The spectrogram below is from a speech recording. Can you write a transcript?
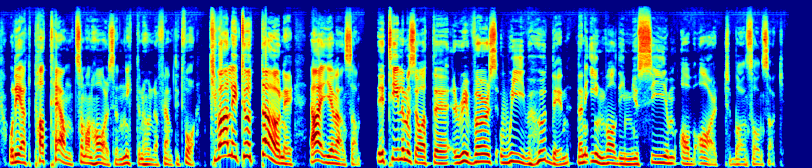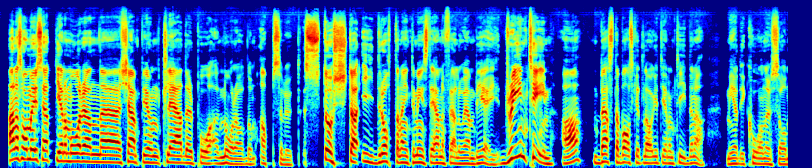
Och det är ett patent som man har sedan 1952. Kvalitutta hörni! Jajamensan. Det är till och med så att eh, Reverse Weave Hoodien, den är invald i Museum of Art. Bara en sån sak. Annars har man ju sett genom åren eh, championkläder på några av de absolut största idrottarna, inte minst i NFL och NBA. Dream Team, ja, bästa basketlaget genom tiderna med ikoner som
